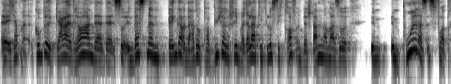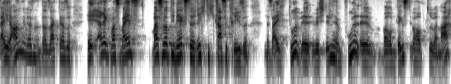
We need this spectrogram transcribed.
äh, ich habe einen Kumpel Gerald Hörhan, der, der ist so Investmentbanker und der hat ein paar Bücher geschrieben, relativ lustig drauf und wir standen da mal so im, im Pool, das ist vor drei Jahren gewesen und da sagt er so, hey Erik, was meinst, was wird die nächste richtig krasse Krise? Da sage ich, du, wir, wir stehen hier im Pool, äh, warum denkst du überhaupt drüber nach?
